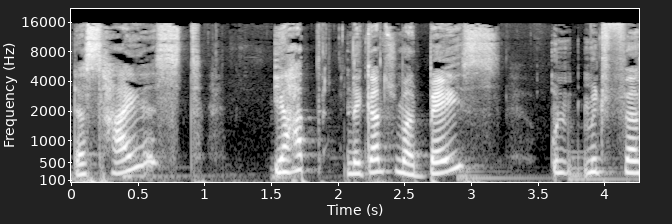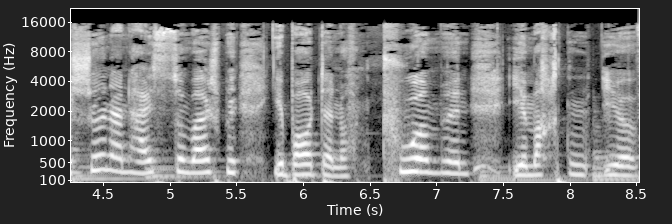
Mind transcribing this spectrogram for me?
Das heißt, ihr habt eine ganz normale Base und mit verschönern heißt zum Beispiel, ihr baut da noch einen Turm hin, ihr macht ein, ihr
